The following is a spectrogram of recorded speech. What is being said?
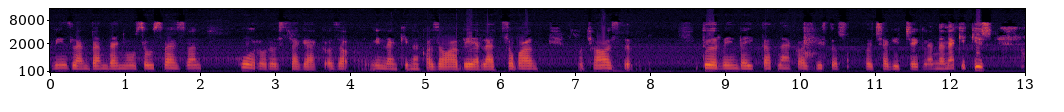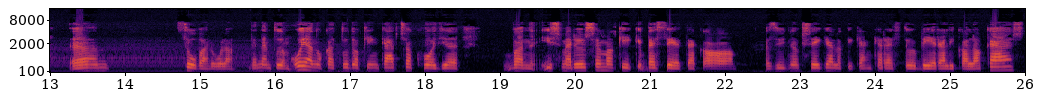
Queenslandben, de New South Wales-ben horror összegek az a, mindenkinek az albérlet, szóval hogyha azt törvénybe iktatnák, az biztos, hogy segítség lenne nekik is. Szó van róla, de nem tudom, olyanokat tudok inkább csak, hogy van ismerősöm, akik beszéltek a az ügynökséggel, akiken keresztül bérelik a lakást,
